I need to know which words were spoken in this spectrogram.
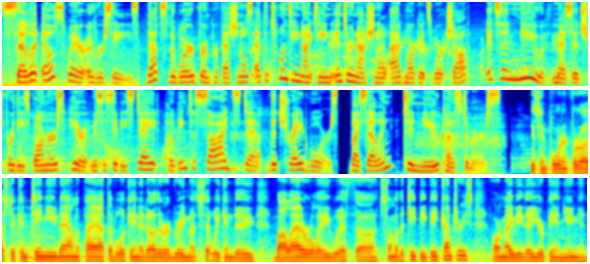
Sell it elsewhere overseas. That's the word from professionals at the 2019 International Ag Markets Workshop. It's a new message for these farmers here at Mississippi State, hoping to sidestep the trade wars by selling to new customers. It's important for us to continue down the path of looking at other agreements that we can do bilaterally with uh, some of the TPP countries or maybe the European Union.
